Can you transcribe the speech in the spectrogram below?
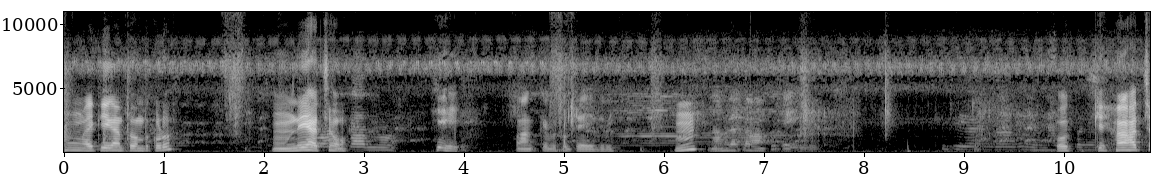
ಹ್ಞೂ ಅಕ್ಕಿಗಂತ ಒಂದು ಕೊಡು ಹ್ಞೂ ನೀ ಹಚ್ಚು. ಇದ್ರಿ ಹ್ಞೂ ನಮ್ಗತ್ತ ವಾಂಕ್ಬಿಟ್ಟೆ ಇದ್ರಿ ಓಕೆ ಹಾಂ ಹಚ್ಚ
